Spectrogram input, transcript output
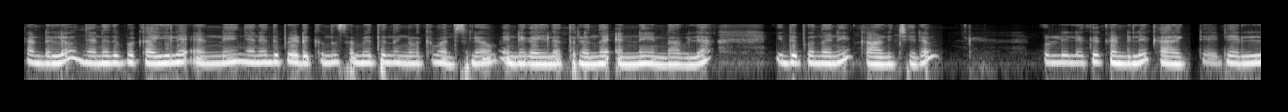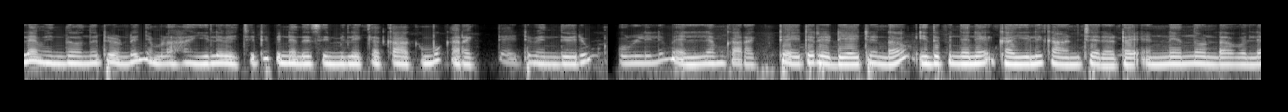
കണ്ടല്ലോ ഞാനിതിപ്പോൾ കയ്യിലെ എണ്ണയും ഞാനിതിപ്പോൾ എടുക്കുന്ന സമയത്ത് നിങ്ങൾക്ക് മനസ്സിലാവും എന്റെ കയ്യിൽ അത്രയൊന്നും എണ്ണ ഉണ്ടാവില്ല ഇതിപ്പോൾ ഞാൻ കാണിച്ചു തരാം ഉള്ളിലൊക്കെ കണ്ടില്ലേ? കറക്റ്റായിട്ട് എല്ലാം വെന്ത് വന്നിട്ടുണ്ട്. നമ്മൾ ഹൈയിൽ വെച്ചിട്ട് പിന്നെ അത് സിമ്മിലേക്കൊക്കെ ആക്കുമ്പോൾ കറക്റ്റായിട്ട് വെന്ത് വരും. ഉള്ളിലും എല്ലാം കറക്റ്റായിട്ട് റെഡി ആയിട്ടുണ്ടാവും. ഇതിപ്പോൾ ഞാൻ കയ്യിൽ കാണിച്ചു തരാം കേട്ടോ എണ്ണയൊന്നും ഉണ്ടാവില്ല.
